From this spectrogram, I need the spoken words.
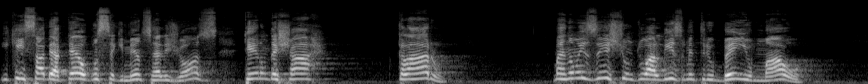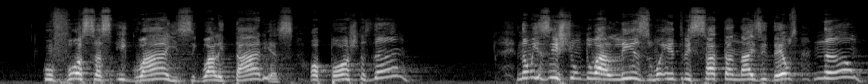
e quem sabe até alguns segmentos religiosos, queiram deixar claro. Mas não existe um dualismo entre o bem e o mal, com forças iguais, igualitárias, opostas. Não. Não existe um dualismo entre Satanás e Deus. Não.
